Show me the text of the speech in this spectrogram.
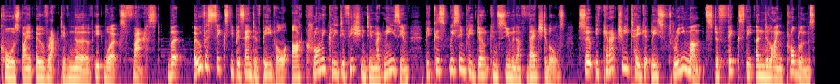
caused by an overactive nerve, it works fast. But over 60% of people are chronically deficient in magnesium because we simply don't consume enough vegetables, so it can actually take at least three months to fix the underlying problems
